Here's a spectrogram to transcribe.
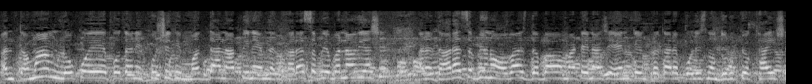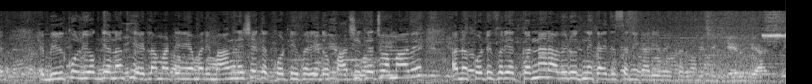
અને તમામ લોકોએ પોતાની ખુશીથી મતદાન આપીને એમને ધારાસભ્ય બનાવ્યા છે અને ધારાસભ્યનો અવાજ દબાવવા માટેના જે એન કેન પ્રકારે પોલીસનો દુરુપયોગ થાય છે એ બિલકુલ યોગ્ય નથી. એટલા માટેની અમારી માંગણી છે કે ખોટી ફરિયાદો પાછી ખેંચવામાં આવે અને ખોટી ફરિયાદ કરનારા વિરુદ્ધની કાયદેસરની કાર્યવાહી કરવામાં આવે.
